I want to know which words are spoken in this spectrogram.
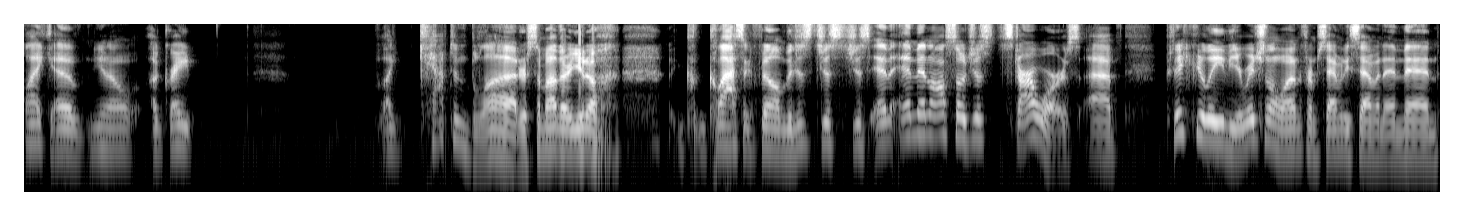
like a you know a great like Captain Blood or some other you know classic film. Just just just and and then also just Star Wars, uh, particularly the original one from '77, and then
